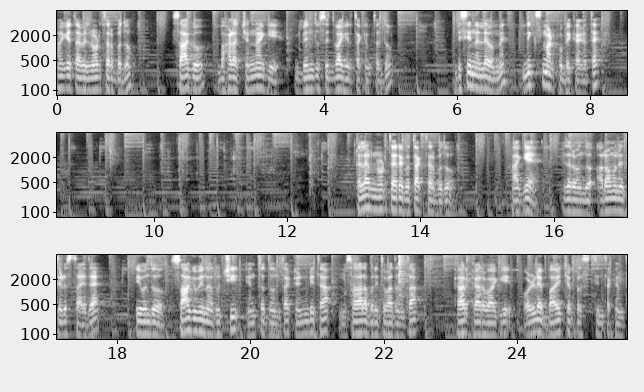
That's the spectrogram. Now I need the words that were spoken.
ಹಾಗೆ ತಾವಿಲ್ಲಿ ನೋಡ್ತಾ ಇರ್ಬೋದು. ಸಾಗು ಬಹಳ ಚೆನ್ನಾಗಿ ಬೆಂದು ಸಿದ್ಧವಾಗಿರ್ತಕ್ಕಂಥದ್ದು. ಬಿಸಿನಲ್ಲೇ ಒಮ್ಮೆ ಮಿಕ್ಸ್ ಮಾಡ್ಕೋಬೇಕಾಗತ್ತೆ. ಕಲರ್ ನೋಡ್ತಾ ಇರೋ ಗೊತ್ತಾಗ್ತಾ ಇರ್ಬೋದು. ಹಾಗೆ ಇದರ ಒಂದು ಅರೋಮನೆ ತಿಳಿಸ್ತಾ ಇದೆ. ಈ ಒಂದು ಸಾಗುವಿನ ರುಚಿ ಎಂಥದ್ದು ಅಂತ ಖಂಡಿತ ಮಸಾಲ ಭರಿತವಾದಂಥ ಖಾರ ಖಾರವಾಗಿ ಒಳ್ಳೆ ಬಾಯಿ ಚಪ್ಪರಿಸಿ ತಿಂತಕ್ಕಂಥ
